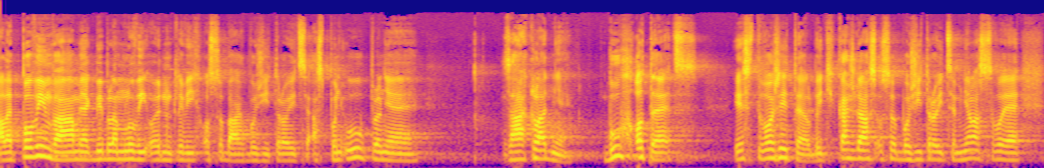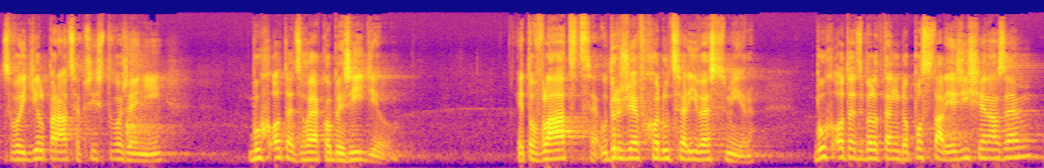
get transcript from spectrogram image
Ale povím vám, jak Bible mluví o jednotlivých osobách boží trojice, aspoň úplně základně. Bůh Otec je stvořitel, byť každá z osob boží trojice měla svoje, svůj díl práce při stvoření, Bůh Otec ho jakoby řídil. Je to vládce, udržuje v chodu celý vesmír. Bůh Otec byl ten, kdo poslal Ježíše na zem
